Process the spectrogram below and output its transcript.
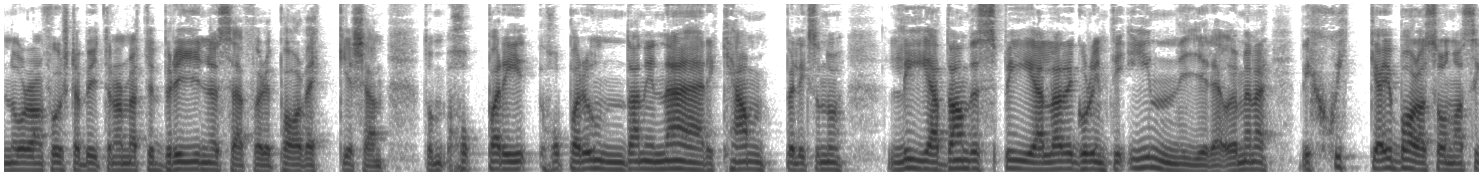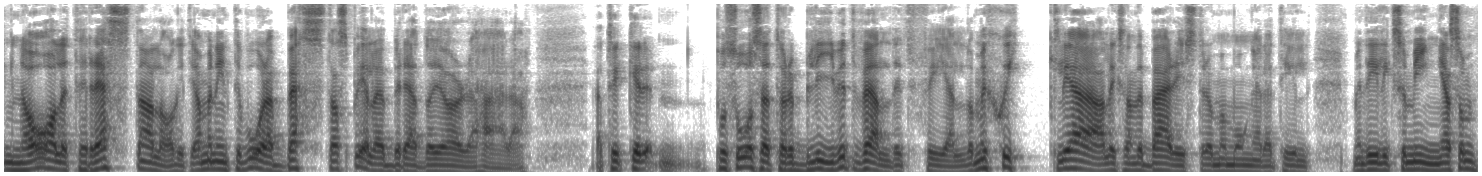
några av de första bytena de mötte Brynäs här för ett par veckor sedan. De hoppar, i, hoppar undan i närkamper, liksom de ledande spelare går inte in i det. Och jag menar, det skickar ju bara sådana signaler till resten av laget. Ja, men inte våra bästa spelare är beredda att göra det här. Jag tycker på så sätt har det blivit väldigt fel. De är skickliga, Alexander Bergström och många där till. Men det är liksom inga som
